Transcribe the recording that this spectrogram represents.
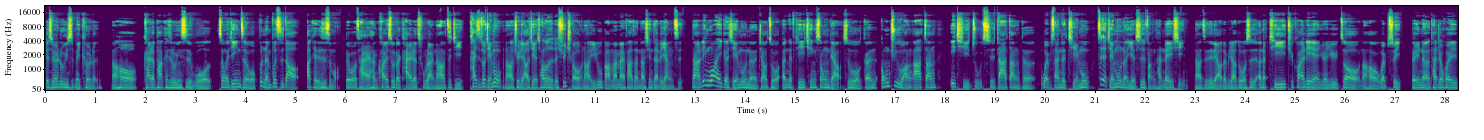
就是因为录音室没客人，然后开了 Podcast 录音室。我身为经营者，我不能不知道 Podcast 是什么，所以我才很快速的开了出来，然后自己开始做节目，然后去了解创作者的需求，然后一路把慢慢发展到现在的样子。那另外一个节目呢，叫做 NFT 轻松聊，是我跟工具王阿张。一起主持搭档的 Web 三的节目，这个节目呢也是访谈类型，然后只是聊的比较多是 NFT、区块链、元宇宙，然后 Web three，所以呢他就会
